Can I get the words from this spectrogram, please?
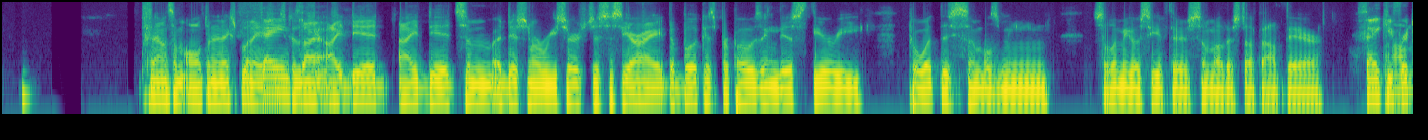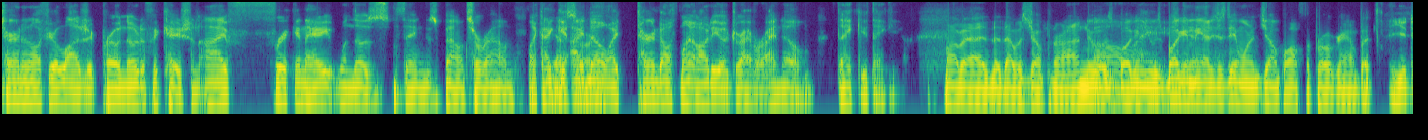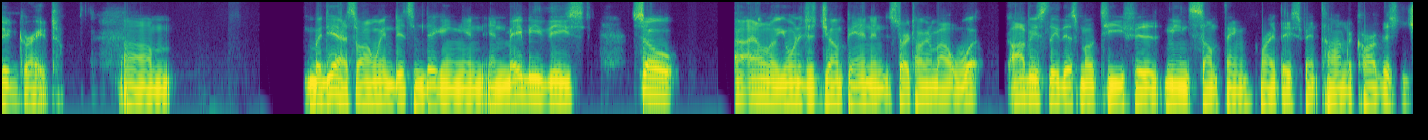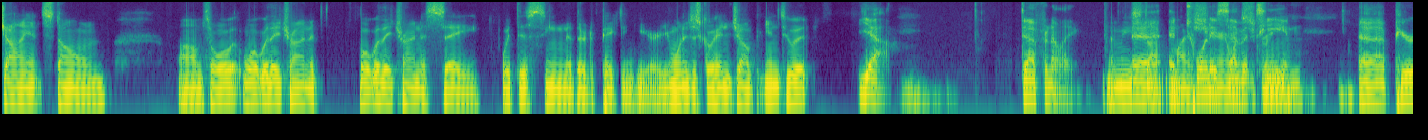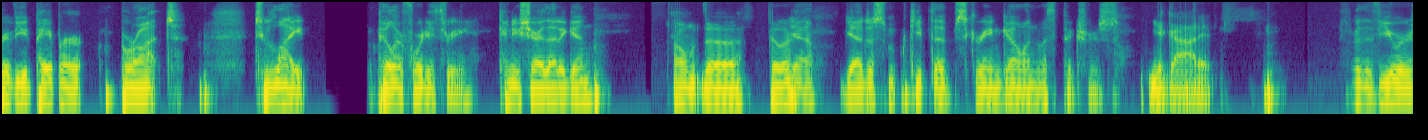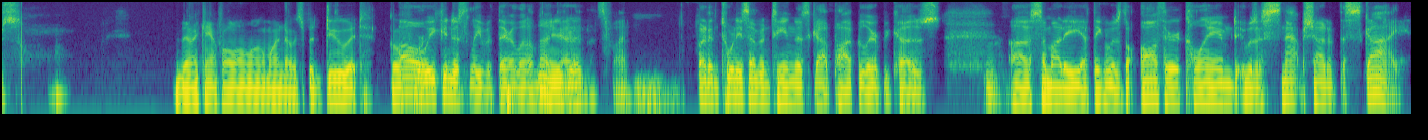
found some alternate explanations because. I, I did I did some additional research just to see. All right, the book is proposing this theory to what these symbols mean. So let me go see if there's some other stuff out there. Thank you for Um, turning off your Logic Pro notification. I freaking hate when those things bounce around. Like I Yeah, get, I know I turned off my audio driver. I know. Thank you, thank you. My bad that that was jumping around. I knew it was Oh, bugging you. It was I- bugging me. I just didn't want to jump off the program, but You did great. um but yeah so i went and did some digging and and maybe these so i don't know you want to just jump in and start talking about what obviously this motif is, means something right? They spent time to carve this giant stone. Um so what, what were they trying to what were they trying to say with this scene that they're depicting here? You want to just go ahead and jump into it? Yeah, definitely. let me Uh, stop in my sharing 2017, a peer-reviewed paper brought to light Pillar 43. Can you share that again? oh the pillar Yeah, yeah. Just keep the screen going with pictures you got it for the viewers. then i can't follow along with my notes but do it go Oh, for it we can just leave it there. Let them No, look you're at it. good. That's fine. But in 2017, this got popular because Hmm. uh, somebody, I think it was the author, claimed it was a snapshot of the sky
